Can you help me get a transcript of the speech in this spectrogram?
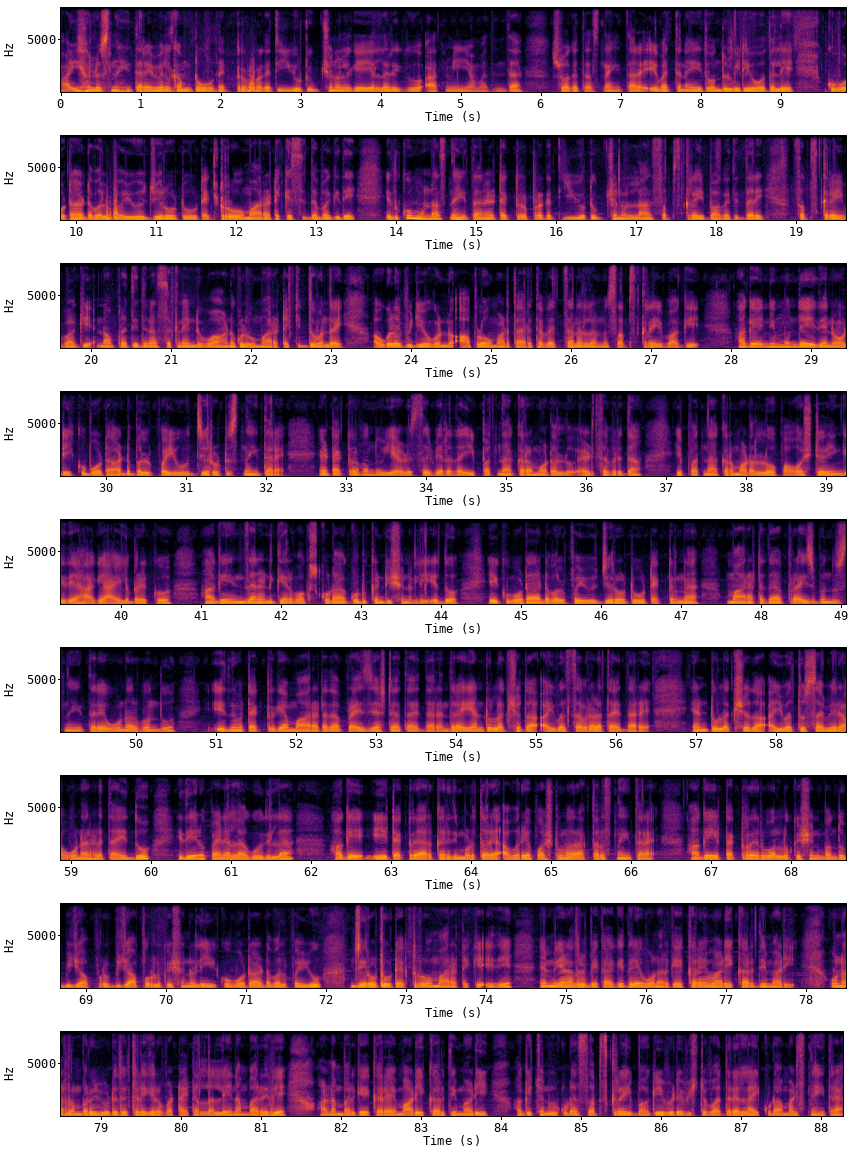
Hi hello ಸ್ನೇಹಿತರೆ. Welcome to doctor Pragati YouTube ಚಾನಲ್ಗೆ ಎಲ್ಲರಿಗೂ ಆತ್ಮೀಯವಾದಂಥ ಸ್ವಾಗತ ಸ್ನೇಹಿತರೆ. ಇವತ್ತಿನ ಇದೊಂದು ವಿಡಿಯೋದಲ್ಲಿ Kubota double five zero two tractor ಮಾರಾಟಕ್ಕೆ ಸಿದ್ಧವಾಗಿದೆ. ಇದಕ್ಕೂ ಮುನ್ನ ಸ್ನೇಹಿತರೆ ಟ್ಯಾಕ್ಟರ್ ಪ್ರಗತಿ ಯೂಟ್ಯೂಬ್ ಚಾನಲ್ನ ಸಬ್ಸ್ಕ್ರೈಬ್ ಆಗದಿದ್ದರೆ ಸಬ್ಸ್ಕ್ರೈಬ್ ಆಗಿ ನಾವು ಪ್ರತಿದಿನ ಸೆಕೆಂಡ್ ಹ್ಯಾಂಡ್ ವಾಹನಗಳು ಮಾರಾಟಕ್ಕಿದ್ದು ಅಂದರೆ ಅವುಗಳ ವಿಡಿಯೋಗಳನ್ನು ಅಪ್ಲೋಡ್ ಮಾಡ್ತಾ ಇರ್ತವೆ. ಚಾನಲನ್ನು ಸಬ್ಸ್ಕ್ರೈಬ್ ಆಗಿ. ಹಾಗೆ ನಿಮ್ಮ ಮುಂದೆ ಇದೆ ನೋಡಿ Kubota double five zero two ಸ್ನೇಹಿತರೆ. ಈ ಟ್ರ್ಯಾಕ್ಟರ್ ಬಂದು ಎರಡು ಸಾವಿರದ ಇಪ್ಪತ್ತ್ನಾಲ್ಕರ ಮಾಡಲ್ಲು. ಎರಡು ಸಾವಿರದ ಇಪ್ಪತ್ತ್ನಾಲ್ಕರ ಮಾಡಲ್ಲು ಪವರ್ ಸ್ಟೀರಿಂಗ್ ಇದೆ. ಹಾಗೆ ಆಯಿಲ್ ಬ್ರೇಕು ಹಾಗೆ ಇಂಜನ್ ಆ್ಯಂಡ್ ಗೇರ್ ಬಾಕ್ಸ್ ಕೂಡ ಗುಡ್ ಕಂಡೀಷನಲ್ಲಿ ಇದ್ದು, ಈ Kubota double five zero two ಟ್ಯಾಕ್ಟರ್ನ ಮಾರಾಟದ ಪ್ರೈಸ್ ಬಂದು ಸ್ನೇಹಿತರೆ ಓನರ್ ಬಂದು ಇದು ಟ್ಯಾಕ್ಟರ್ಗೆ ಮಾರಾಟದ ಪ್ರೈಸ್ ಎಷ್ಟು ಹೇಳ್ತಾ ಇದ್ದಾರೆ ಅಂದರೆ ಎಂಟು ಲಕ್ಷದ ಐವತ್ತು ಸಾವಿರ ಹೇಳ್ತಾ ಇದ್ದಾರೆ. ಎಂಟು ಲಕ್ಷದ ಐವತ್ತು ಸಾವಿರ ಓನರ್ ಹೇಳ್ತಾ ಇದ್ದು, ಇದೇನು ಫೈನಲ್ ಆಗುವುದಿಲ್ಲ. ಹಾಗೆ ಈ ಟ್ಯಾಕ್ಟರ್ ಯಾರು ಖರೀದಿ ಮಾಡುತ್ತಾರೆ, ಅವರೇ ಫಸ್ಟ್ ಓನರ್ ಆಗ್ತಾರೆ ಸ್ನೇಹಿತರೆ. ಹಾಗೆ ಈ ಟ್ಯಾಕ್ಟರ್ ಇರುವ ಲೊಕೇಶನ್ ಬಂದು ಬಿಜಾಪುರ. ಬಿಜಾಪುರ ಲೊಕೇಶನಲ್ಲಿ ಈ Kubota double five zero two tractor ಮಾರಾಟಕ್ಕೆ ಇದೆ. ನಿಮಗೇನಾದರೂ ಬೇಕಾಗಿದ್ದರೆ ಓನರ್ಗೆ ಕರೆ ಮಾಡಿ, ಖರೀದಿ ಮಾಡಿ. ಓನರ್ ನಂಬರು ವಿಡಿಯೋದ ತೆಳಗಿರುವ ಟೈಟಲಲ್ಲಿ ನಂಬರ್ ಇದೆ. ಆ ನಂಬರ್ಗೆ ಕರೆ ಮಾಡಿ, ಖರೀದಿ ಮಾಡಿ. ಹಾಗೆ ಚಾನಲ್ ಕೂಡ ಸಬ್ಸ್ಕ್ರೈಬ್ ಆಗಿ ವಿಡಿಯೋ ಇಷ್ಟವಾದರೆ ಲೈಕ್ ಕೂಡ ಮಾಡಿ ಸ್ನೇಹಿತರೆ.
